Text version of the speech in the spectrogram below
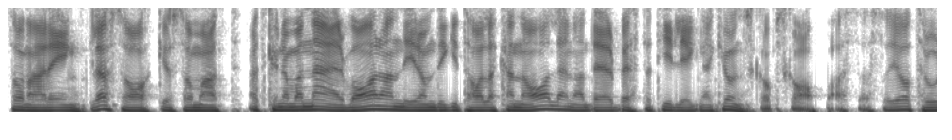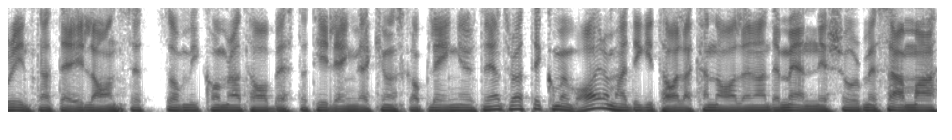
sådana här enkla saker som att, att kunna vara närvarande i de digitala kanalerna där bästa tillgängliga kunskap skapas. Alltså jag tror inte att det är i Lancet som vi kommer att ha bästa tillgängliga kunskap längre längre, utan jag tror att det kommer vara i de här digitala kanalerna där människor med samma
